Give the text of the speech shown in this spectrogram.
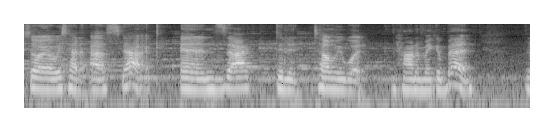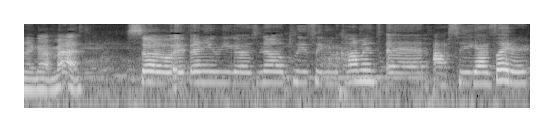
So I always had to ask Zach and Zach didn't tell me what how to make a bed and I got mad. So if any of you guys know, please leave in the comments and I'll see you guys later.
